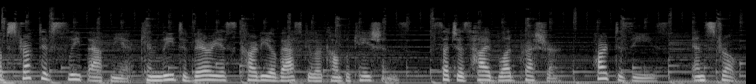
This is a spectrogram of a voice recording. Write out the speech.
Obstructive sleep apnea can lead to various cardiovascular complications, such as high blood pressure, heart disease, and stroke.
